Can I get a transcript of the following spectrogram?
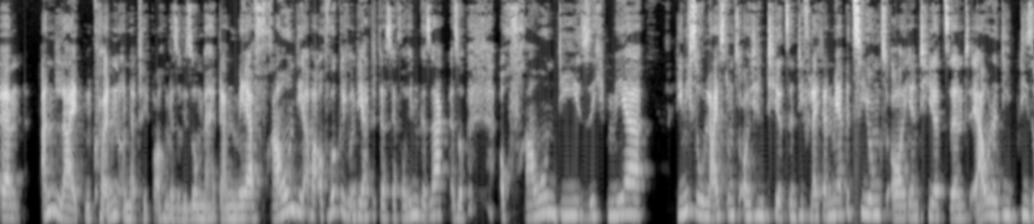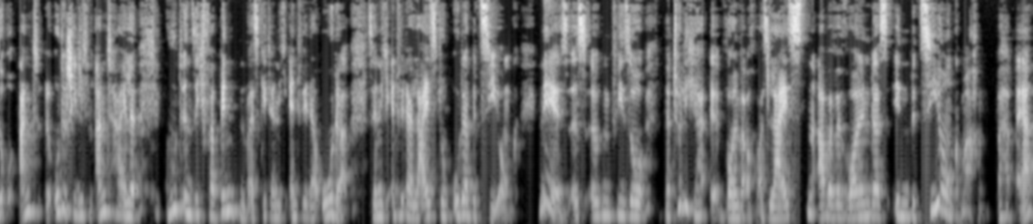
ähm, anleiten können. Und natürlich brauchen wir sowieso mehr, dann mehr Frauen, die aber auch wirklich, und die hatte das ja vorhin gesagt, also auch Frauen, die sich mehr die nicht so leistungsorientiert sind, die vielleicht dann mehr beziehungsorientiert sind, ja, oder die diese an, unterschiedlichen Anteile gut in sich verbinden, weil es geht ja nicht entweder oder, es ist ja nicht entweder Leistung oder Beziehung. Nee, es ist irgendwie so, natürlich äh, wollen wir auch was leisten, aber wir wollen das in Beziehung machen, ja,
